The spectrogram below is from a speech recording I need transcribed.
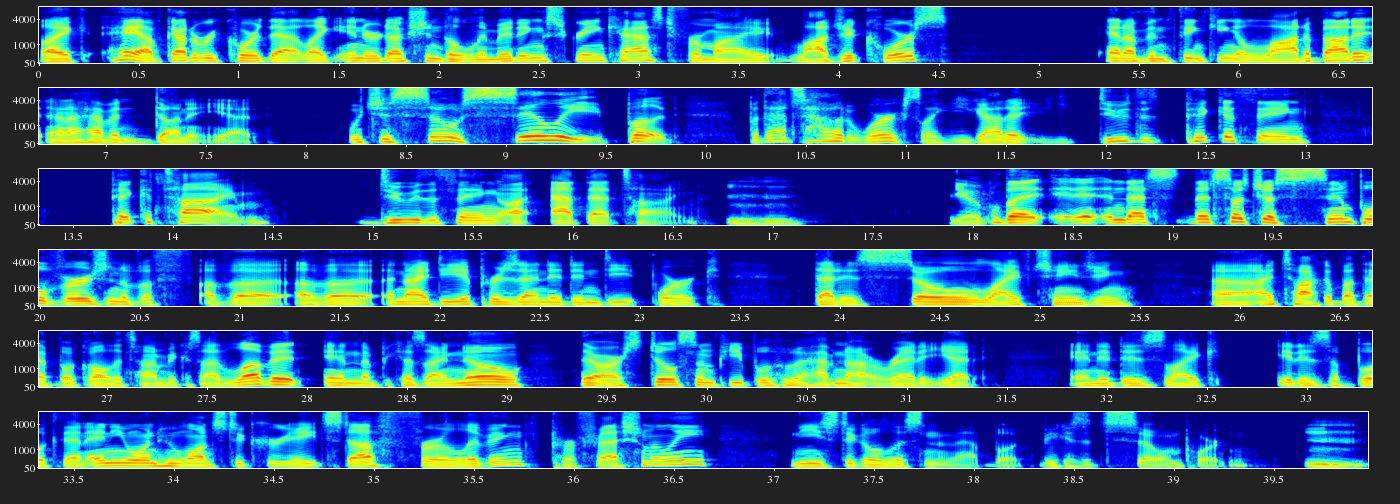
Like, hey, I've got to record that like introduction to limiting screencast for my logic course and I've been thinking a lot about it and I haven't done it yet, which is so silly, but but that's how it works. Like you got to do the pick a thing, pick a time, do the thing at that time. Mm-hmm. Yep. But and that's that's such a simple version of a of a of a an idea presented in deep work that is so life changing. Uh, I talk about that book all the time because I love it and because I know there are still some people who have not read it yet, and it is like it is a book that anyone who wants to create stuff for a living professionally needs to go listen to that book because it's so important. Mm.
